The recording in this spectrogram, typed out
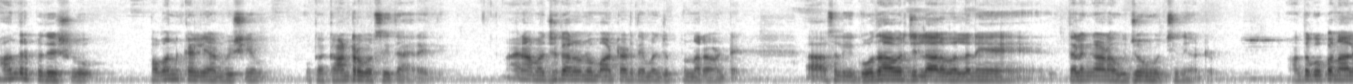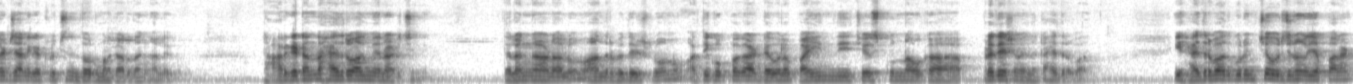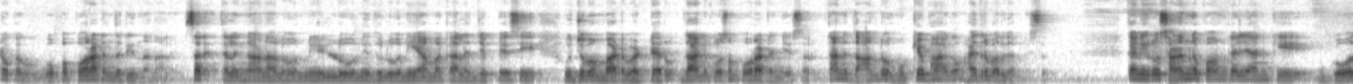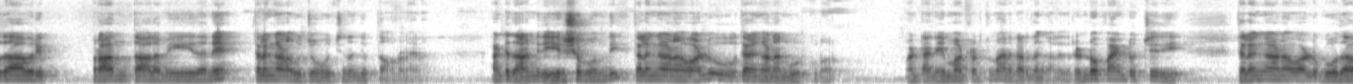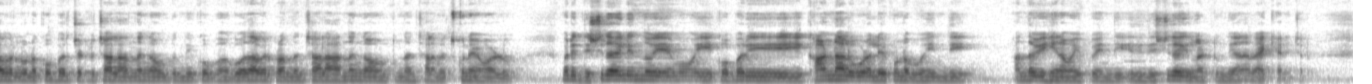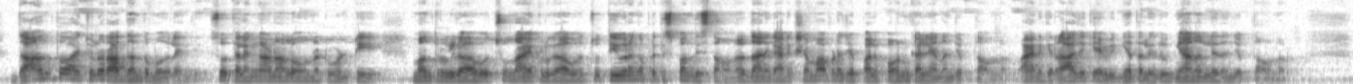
ఆంధ్రప్రదేశ్లో పవన్ కళ్యాణ్ విషయం ఒక కాంట్రవర్సీ తయారైంది. ఆయన ఆ మధ్యకాలంలో మాట్లాడితే ఏమని చెప్తున్నారు అంటే అసలు ఈ గోదావరి జిల్లాల వల్లనే తెలంగాణ ఉద్యమం వచ్చింది అంటాడు. అంత గొప్ప నాలెడ్జ్ ఆయనకి ఎట్లా వచ్చింది ఇంతవరకు మనకు అర్థం కాలేదు. టార్గెట్ అంతా హైదరాబాద్ మీద నడిచింది. తెలంగాణలోను ఆంధ్రప్రదేశ్లోను అతి గొప్పగా డెవలప్ అయింది చేసుకున్న ఒక ప్రదేశం ఏంటంటే హైదరాబాద్. ఈ హైదరాబాద్ గురించే ఒరిజినల్గా చెప్పాలంటే ఒక గొప్ప పోరాటం జరిగింది అనాలి సరే తెలంగాణలో నీళ్ళు నిధులు నియామకాలు అని చెప్పేసి ఉద్యమం బాట పట్టారు దానికోసం పోరాటం చేశారు. కానీ దానిలో ముఖ్య భాగం హైదరాబాద్ కనిపిస్తుంది కానీ ఈరోజు సడన్గా పవన్ కళ్యాణ్కి గోదావరి ప్రాంతాల మీదనే తెలంగాణ ఉద్యమం వచ్చిందని చెప్తా ఉన్నాడు ఆయన. అంటే దాని మీద ఈర్ష ఉంది. తెలంగాణ వాళ్ళు తెలంగాణను కోరుకున్నారు అంటే ఆయన ఏం మాట్లాడుతున్నా ఆయనకు అర్థం కాలేదు. రెండో పాయింట్ వచ్చేది తెలంగాణ వాళ్ళు గోదావరిలో ఉన్న కొబ్బరి చెట్లు చాలా అందంగా ఉంటుంది గోదావరి ప్రాంతం చాలా అందంగా ఉంటుందని చాలా మెచ్చుకునేవాళ్ళు. మరి దిష్టి తగిలిందో ఏమో ఈ కొబ్బరి కాండాలు కూడా లేకుండా పోయింది అందవిహీనం అయిపోయింది ఇది దిష్టి తగిలినట్టుంది అని వ్యాఖ్యానించారు. దాంతో యాక్చువల్గా రాద్ధాంతం మొదలైంది. సో తెలంగాణలో ఉన్నటువంటి మంత్రులు కావచ్చు నాయకులు కావచ్చు తీవ్రంగా ప్రతిస్పందిస్తూ ఉన్నారు. దానికి ఆయన క్షమాపణ చెప్పాలి పవన్ కళ్యాణ్ అని చెప్తా ఉన్నారు. ఆయనకి రాజకీయ విజ్ఞత లేదు జ్ఞానం లేదని చెప్తా ఉన్నారు.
